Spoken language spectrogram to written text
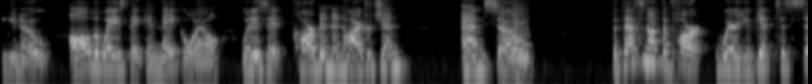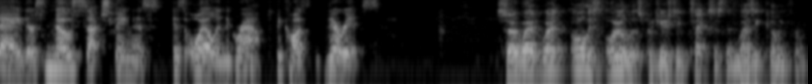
you know, all the ways they can make oil. What is it? Carbon and hydrogen. And so, but that's not the part where you get to say there's no such thing as, as oil in the ground because there is. So where, where all this oil that's produced in Texas, then where's it coming from?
